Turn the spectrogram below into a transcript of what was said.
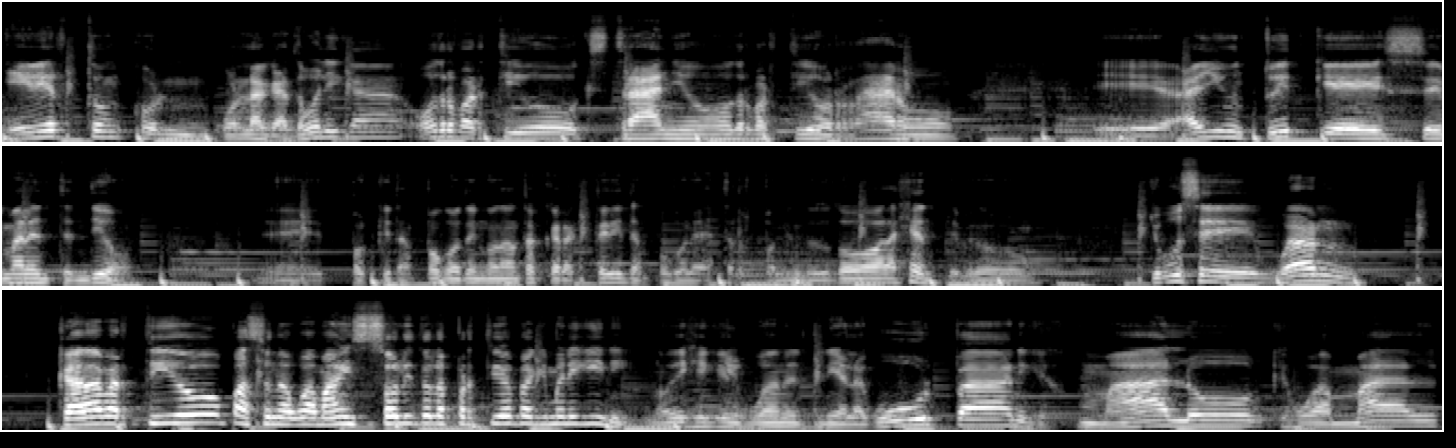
Everton con, con la Católica. Otro partido extraño, otro partido raro. Eh, hay un tweet que se malentendió. Porque tampoco tengo tantos caracteres y tampoco le estoy respondiendo todo a la gente. Pero yo puse, weón, cada partido pasa una weá más insólita en los partidos de Paqui Meneghini. No dije que el weón tenía la culpa, ni que es malo, que jugaba mal,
